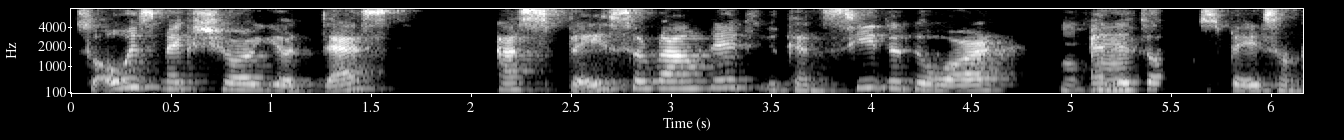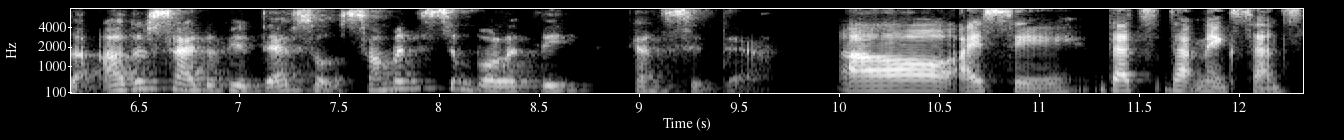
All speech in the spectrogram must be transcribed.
so always make sure your desk has space around it you can see the door mm-hmm. and it's also space on the other side of your desk so somebody symbolically can sit there oh i see that's that makes sense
